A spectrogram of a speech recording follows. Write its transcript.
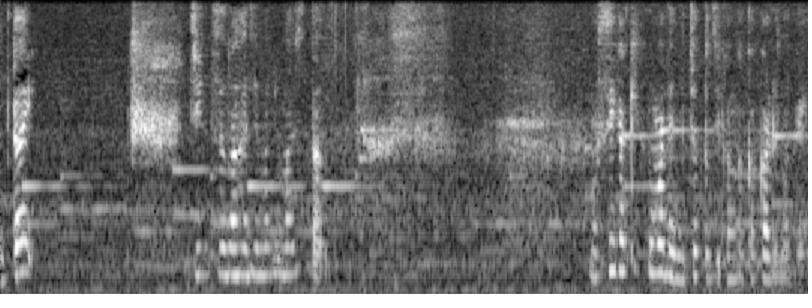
痛い。陣痛が始まりました。麻酔が効くまでにちょっと時間がかかるので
